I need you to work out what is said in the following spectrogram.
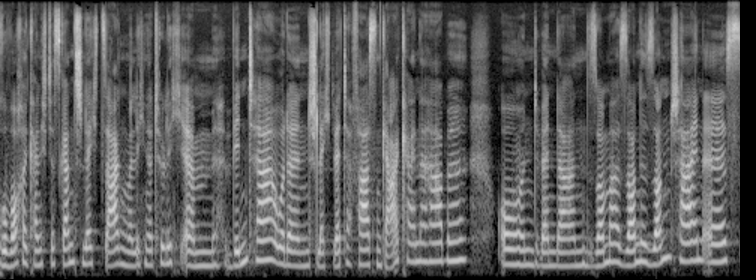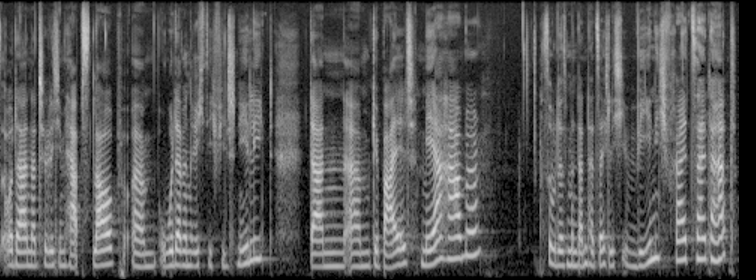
Pro Woche kann ich das ganz schlecht sagen, weil ich natürlich im ähm, Winter oder in Schlechtwetterphasen gar keine habe. Und wenn dann Sommer, Sonne, Sonnenschein ist oder natürlich im Herbstlaub ähm, oder wenn richtig viel Schnee liegt, dann ähm, geballt mehr habe so dass man dann tatsächlich wenig Freizeit hat.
